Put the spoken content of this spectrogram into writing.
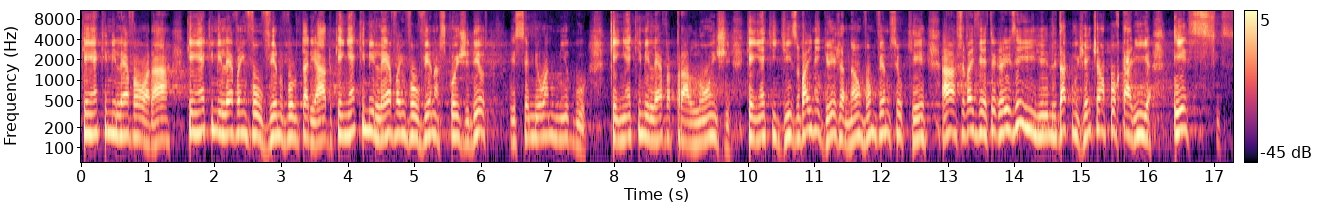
Quem é que me leva a orar? Quem é que me leva a envolver no voluntariado? Quem é que me leva a envolver nas coisas de Deus? Esse é meu amigo. Quem é que me leva para longe? Quem é que diz, vai na igreja não, vamos ver não sei o quê. Ah, você vai ver, e lidar com gente é uma porcaria. Esses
